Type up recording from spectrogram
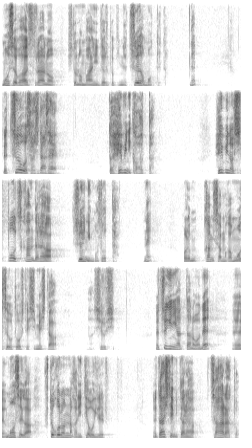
モーセはイスラエルの人の前に出る時にね杖を持ってた、ね、で杖を差し出せ。だ蛇に変わった蛇の尻尾を掴んだら杖に戻った。ね。これ神様がモーセを通して示した印。次にやったのはね、モーセが懐の中に手を入れる。出してみたらサハラと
